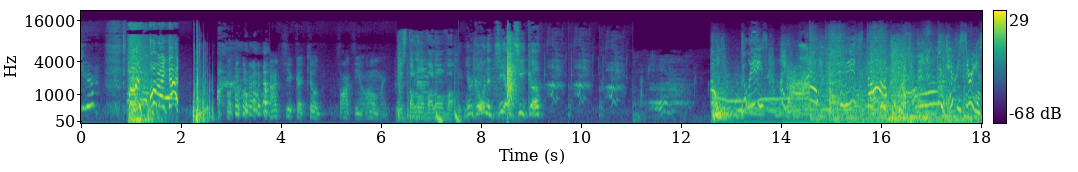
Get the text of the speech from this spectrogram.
I don't. Oh my god! Ah, Chica killed Foxy. Oh my. Mr. Lover Lover. You're going to jail, Chica. Please! I, ow! Please stop! You can't be serious.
